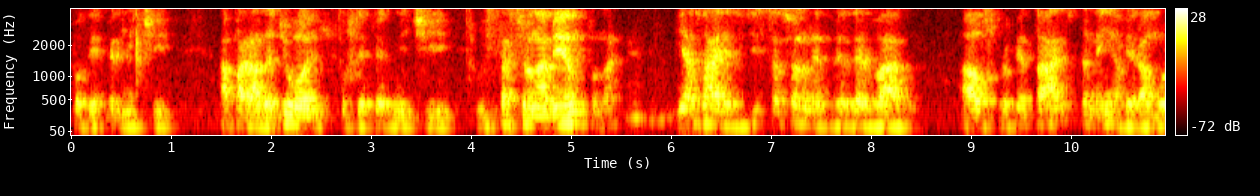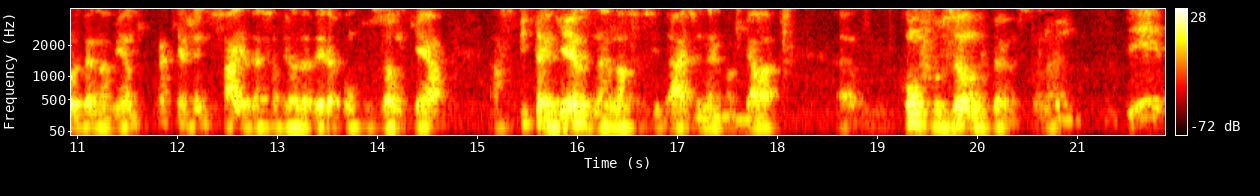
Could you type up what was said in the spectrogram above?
poder permitir a parada de ônibus, poder permitir o estacionamento, né? e as áreas de estacionamento reservado aos proprietários, também haverá um ordenamento para que a gente saia dessa verdadeira confusão que é as pitangueiras na né, nossa cidade, né, com aquela uh, confusão no trânsito. Né? Sim, sim. E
